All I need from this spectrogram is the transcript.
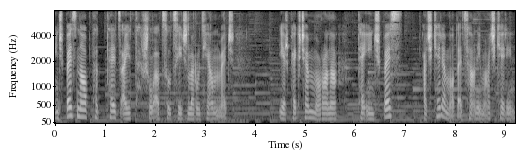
ինչպես նա փթթեց այդ շլացուցիչ լռության մեջ։ Երբեք չեմ մոռանա, թե ինչպես աչքերը մոտեցան իմ աչքերին,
